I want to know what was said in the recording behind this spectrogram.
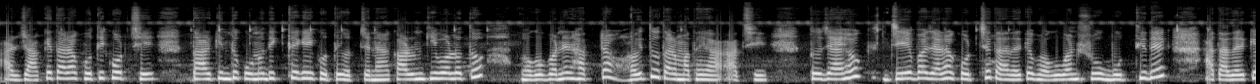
আর যাকে তারা ক্ষতি করছে, তার কিন্তু কোনো দিক থেকেই ক্ষতি হচ্ছে না। কারণ কি বলতো? ভগবানের হাতটা হয়তো তার মাথায় আছে। তো যাই হোক, যে বা যারা করছে, তাদেরকে ভগবান সুবুদ্ধি দেখ। আর তাদেরকে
